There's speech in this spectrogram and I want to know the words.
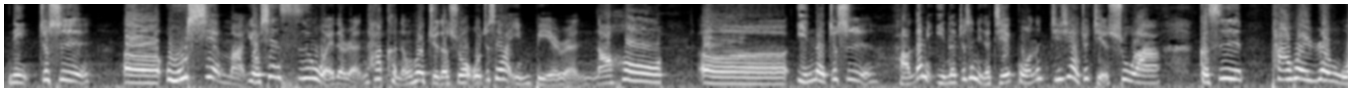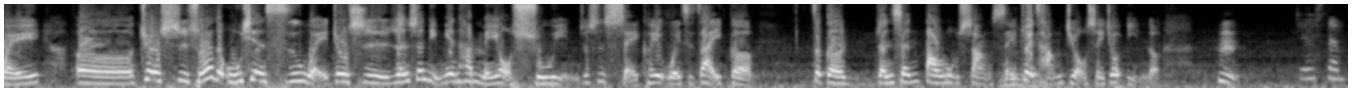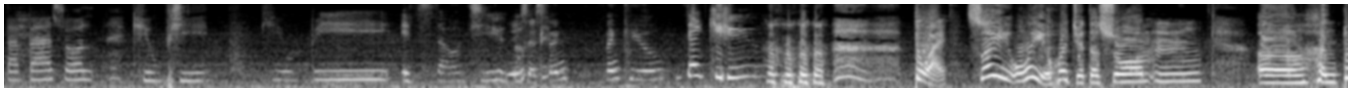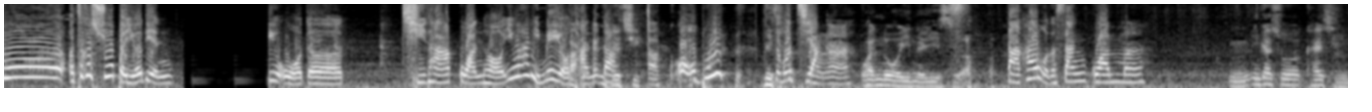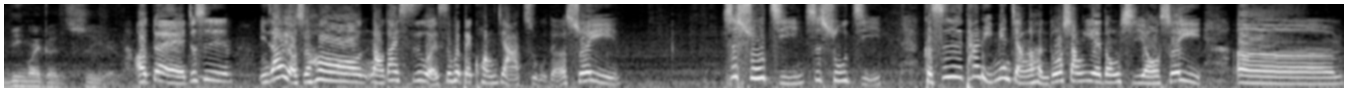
你就是。呃，无限嘛，有限思维的人，他可能会觉得说，我就是要赢别人，然后呃，赢了就是好，那你赢了就是你的结果，那接下来就结束啦。可是他会认为，呃，就是所谓的无限思维，就是人生里面他没有输赢，就是谁可以维持在一个这个人生道路上，谁最长久，谁就赢了。嗯，就像爸爸说，Q P。You be, it's so cute. Thank, thank you, thank you. 对，所以我也会觉得说，嗯，呃，很多呃，这个书本有点我的其他观哦，因为它里面有谈到其他观，我我不会 怎么讲啊？关落音的意思啊？打开我的三观吗？嗯，应该说开启另外一个视野。哦，对，就是你知道，有时候脑袋思维是会被框架住的，所以是书籍，是书籍。可是它里面讲了很多商业东西哦，所以呃，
